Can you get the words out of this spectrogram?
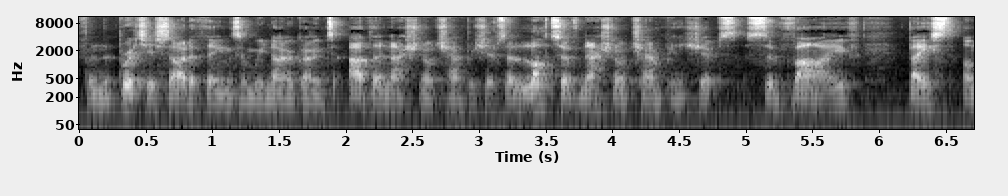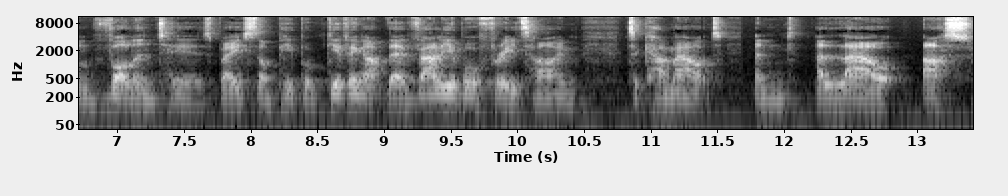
from the British side of things, and we know going to other national championships, a lot of national championships survive based on volunteers, based on people giving up their valuable free time to come out and allow us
